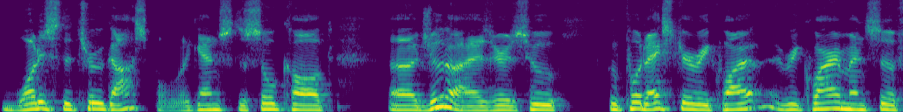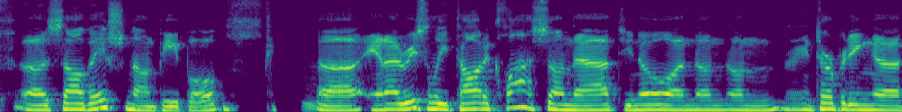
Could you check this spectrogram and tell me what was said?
what is the true gospel against the so-called uh, Judaizers who who put extra require, requirements of uh, salvation on people. Hmm. Uh, and I recently taught a class on that, you know, on on, on interpreting uh,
